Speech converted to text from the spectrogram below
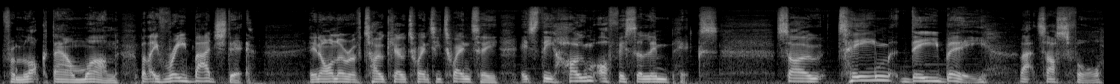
from lockdown one, but they've rebadged it in honour of Tokyo 2020. It's the Home Office Olympics. So, Team DB, that's us four.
